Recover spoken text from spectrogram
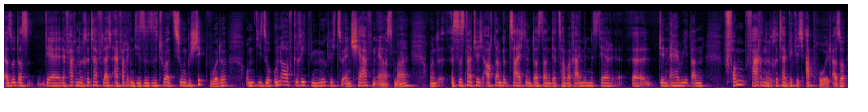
also dass der, der fahrende Ritter vielleicht einfach in diese Situation geschickt wurde, um die so unaufgeregt wie möglich zu entschärfen erstmal. Und es ist natürlich auch dann bezeichnend, dass dann der Zaubereiminister äh, den Harry dann vom fahrenden Ritter wirklich abholt. Also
